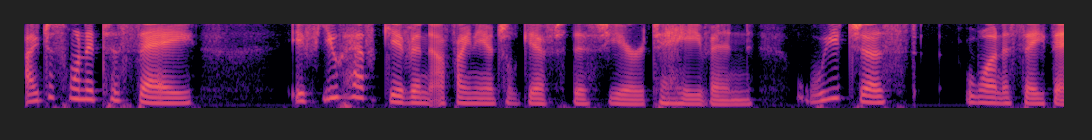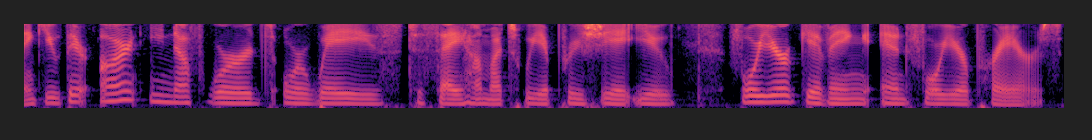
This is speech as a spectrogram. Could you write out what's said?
I just wanted to say, if you have given a financial gift this year to Haven, we just want to say thank you. There aren't enough words or ways to say how much we appreciate you for your giving and for your prayers.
